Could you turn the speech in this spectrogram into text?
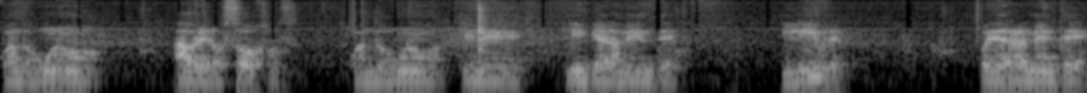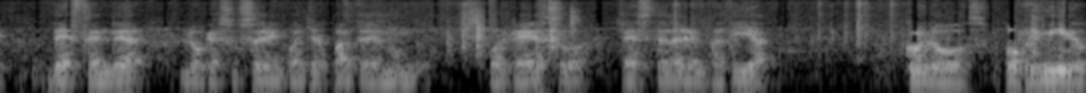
cuando uno abre los ojos, cuando uno tiene limpia la mente y libre, puede realmente defender lo que sucede en cualquier parte del mundo, porque eso es tener empatía con los oprimidos,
